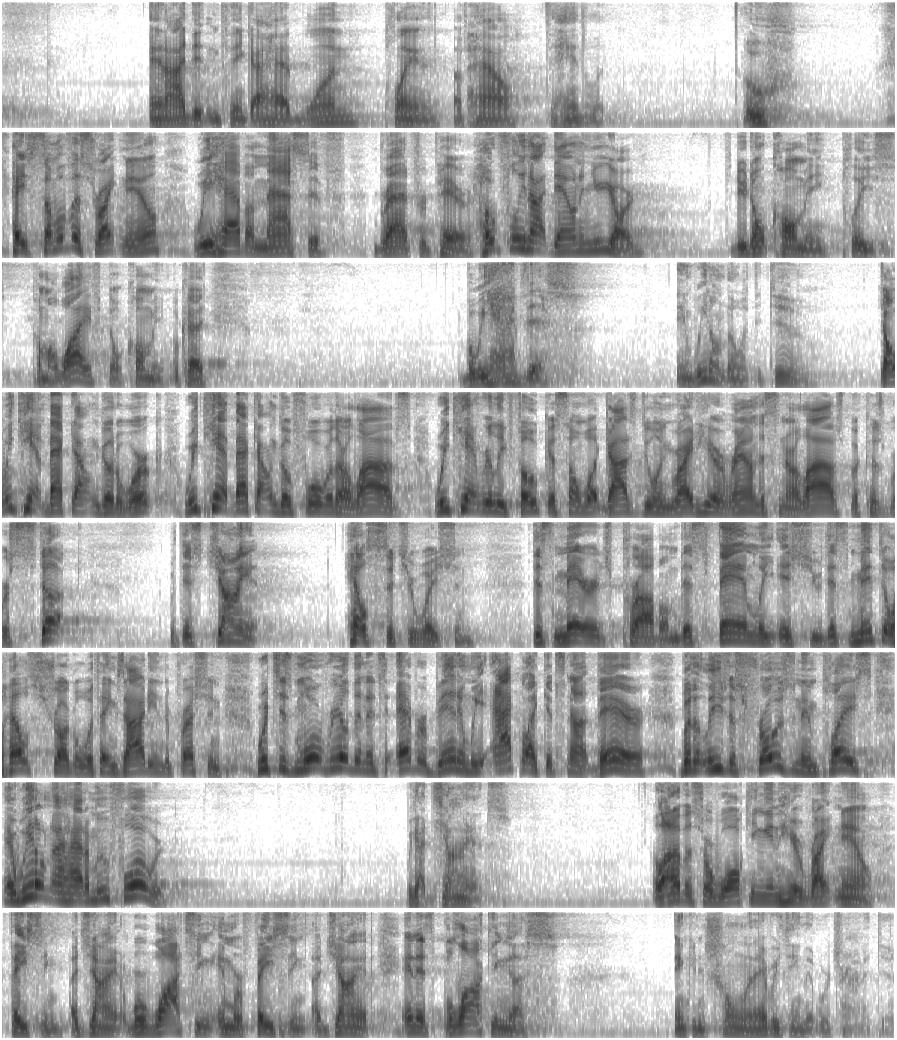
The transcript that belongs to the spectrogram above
and I didn't think I had one plan of how to handle it. Ooh. Hey, some of us right now, we have a massive Bradford pear. Hopefully, not down in your yard. If you do, don't call me, please. Call my wife, don't call me, okay? But we have this, and we don't know what to do. Y'all, we can't back out and go to work. We can't back out and go forward with our lives. We can't really focus on what God's doing right here around us in our lives because we're stuck with this giant health situation, this marriage problem, this family issue, this mental health struggle with anxiety and depression, which is more real than it's ever been, and we act like it's not there, but it leaves us frozen in place, and we don't know how to move forward. We got giants. A lot of us are walking in here right now facing a giant. We're watching and we're facing a giant, and it's blocking us and controlling everything that we're trying to do.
